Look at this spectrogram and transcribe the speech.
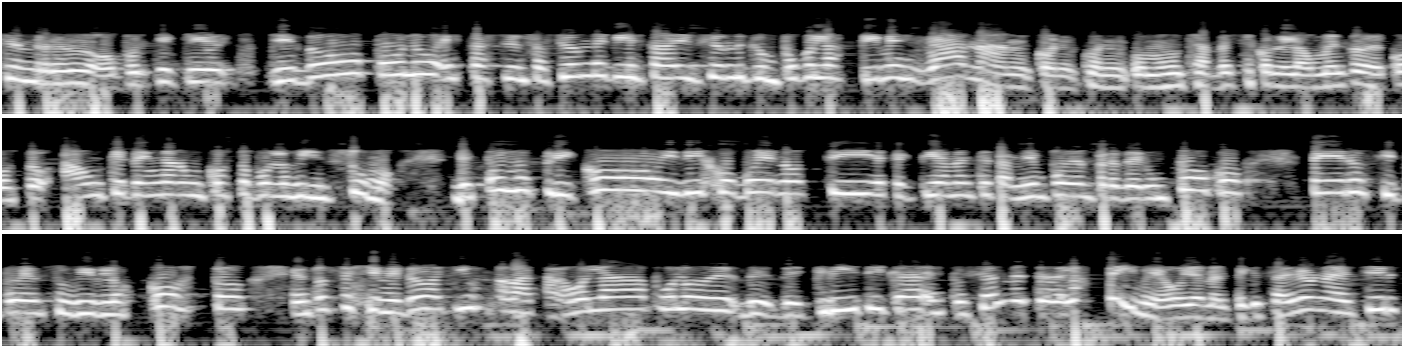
se enredó, porque quedó, Polo, esta sensación de que le estaba diciendo que un poco las pymes ganan con, con, muchas veces con el aumento de costo, aunque tengan un costo por los insumos. Después lo explicó y dijo, bueno, sí, efectivamente también pueden perder un poco, pero sí pueden subir los costos. Entonces generó aquí una bataola, Polo, de, de crítica, especialmente de las pymes, obviamente, que salieron a decir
